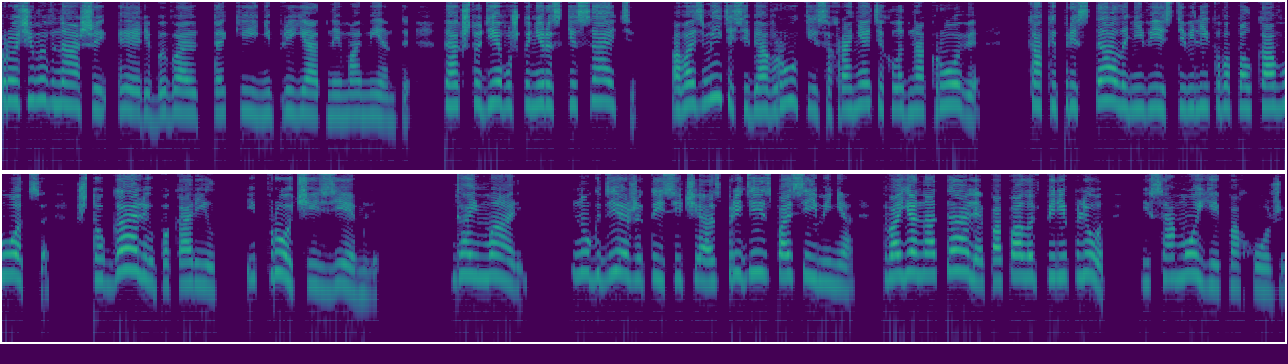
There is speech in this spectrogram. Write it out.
Впрочем, и в нашей эре бывают такие неприятные моменты, так что, девушка, не раскисайте, а возьмите себя в руки и сохраняйте хладнокровие, как и пристало невесте великого полководца, что Галию покорил и прочие земли. Гаймари, ну где же ты сейчас? Приди и спаси меня. Твоя Наталья попала в переплет, и самой ей, похоже,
